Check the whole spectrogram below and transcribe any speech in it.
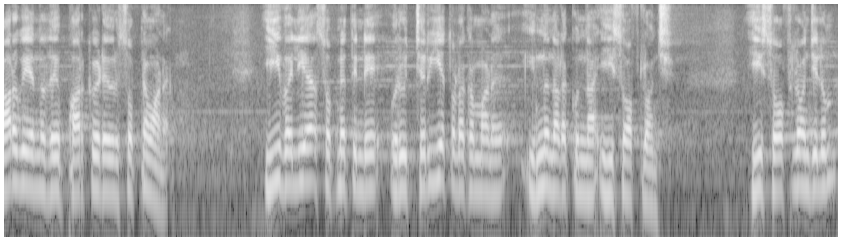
മാറുകയെന്നത് പാർക്കയുടെ ഒരു സ്വപ്നമാണ്. ഈ വലിയ സ്വപ്നത്തിന്റെ ഒരു ചെറിയ തുടക്കമാണ് ഇന്ന് നടക്കുന്ന ഈ സോഫ്റ്റ് ലോഞ്ച്. ഈ സോഫ്റ്റ് ലോഞ്ചിലും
